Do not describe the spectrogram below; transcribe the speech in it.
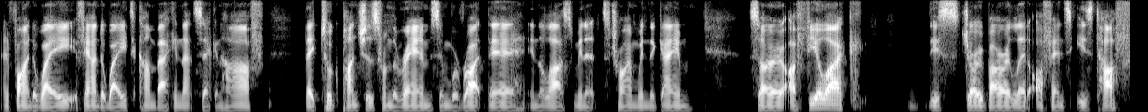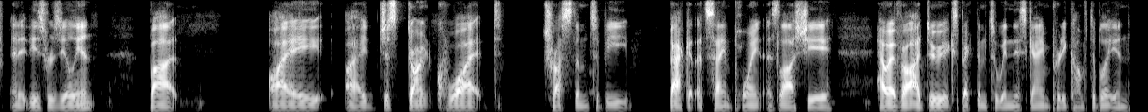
and find a way found a way to come back in that second half they took punches from the Rams and were right there in the last minute to try and win the game. So I feel like this Joe Burrow led offense is tough and it is resilient, but I I just don't quite trust them to be back at that same point as last year. However, I do expect them to win this game pretty comfortably and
